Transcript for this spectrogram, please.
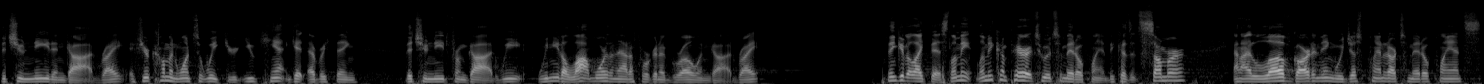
that you need in God, right? If you're coming once a week, you're, you can not get everything that you need from God. We, we need a lot more than that if we're going to grow in God, right? Think of it like this. Let me, let me compare it to a tomato plant because it's summer and I love gardening. We just planted our tomato plants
